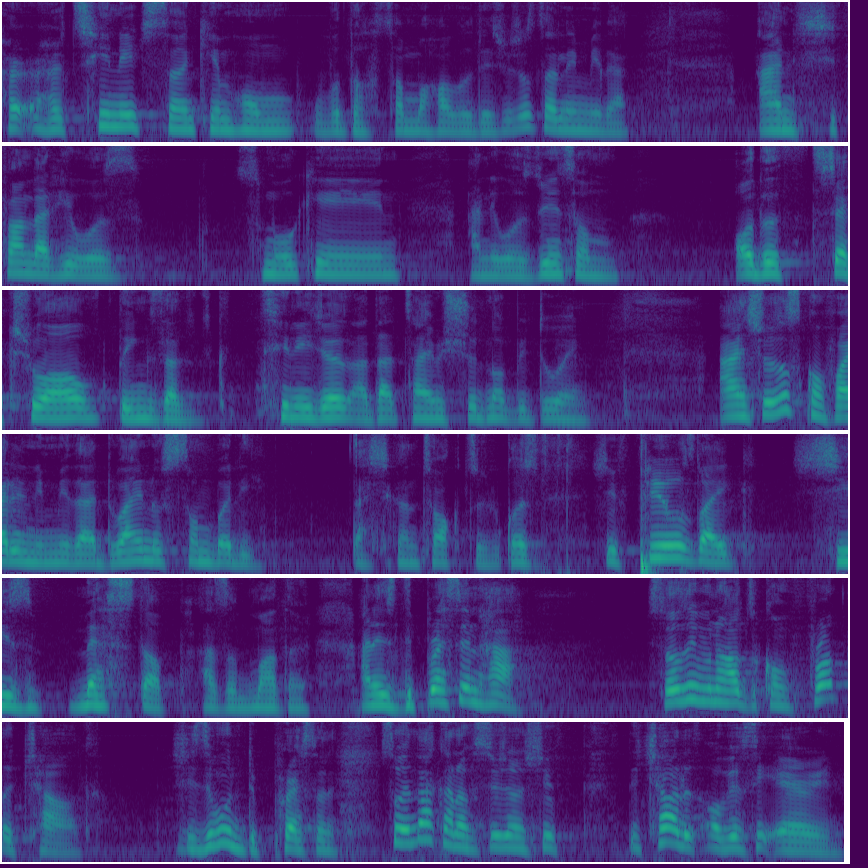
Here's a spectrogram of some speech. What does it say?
her, her teenage son came home over the summer holidays. She was just telling me that. And she found that he was smoking and he was doing some other sexual things that teenagers at that time should not be doing. And she was just confiding in me that, do I know somebody that she can talk to? Because she feels like she's messed up as a mother and it's depressing her. She doesn't even know how to confront the child. She's even depressed. So in that kind of situation, she, the child is obviously erring.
